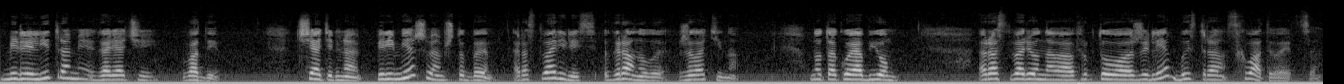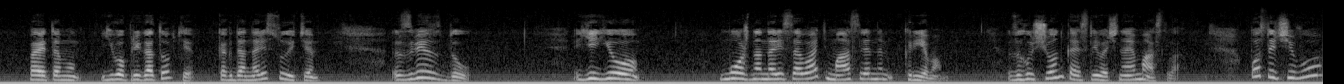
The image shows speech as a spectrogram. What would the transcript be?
миллилитрами горячей воды. Тщательно перемешиваем, чтобы растворились гранулы желатина. Но такой объем растворенного фруктового желе быстро схватывается. Поэтому его приготовьте, когда нарисуете звезду. Ее можно нарисовать масляным кремом, сгущенка и сливочное масло, после чего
